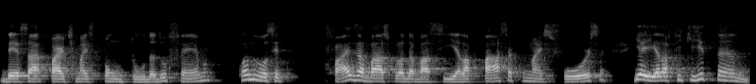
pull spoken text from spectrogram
dessa parte mais pontuda do fêmur. Quando você faz a báscula da bacia, ela passa com mais força e aí ela fica irritando.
